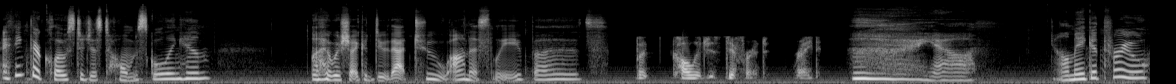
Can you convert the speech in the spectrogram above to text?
I think they're close to just homeschooling him. I wish I could do that too, honestly, but. But college is different, right? yeah. I'll make it through.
